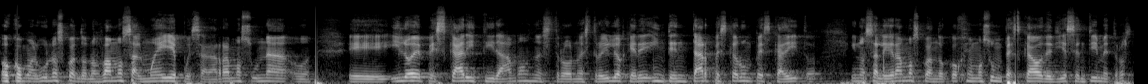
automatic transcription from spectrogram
o como algunos cuando nos vamos al muelle, pues agarramos un eh, hilo de pescar y tiramos nuestro, nuestro hilo, querer intentar pescar un pescadito, y nos alegramos cuando cogemos un pescado de 10 centímetros,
